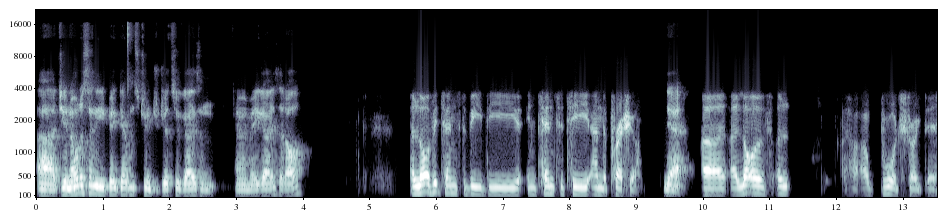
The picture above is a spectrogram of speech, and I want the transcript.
Uh, do you notice any big difference between jiu-jitsu guys and MMA guys at all? A lot of it tends to be the intensity and the pressure. Yeah. Uh, a lot of uh, I'll broad stroke this.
